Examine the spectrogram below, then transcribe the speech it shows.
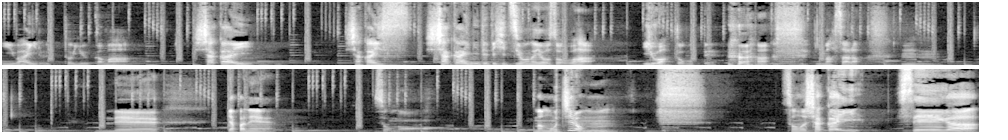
いわゆるというかまあ、社会、社会、社会に出て必要な要素は、いるわと思って。今更。うん。で、やっぱね、その、まあもちろん、その社会性が、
